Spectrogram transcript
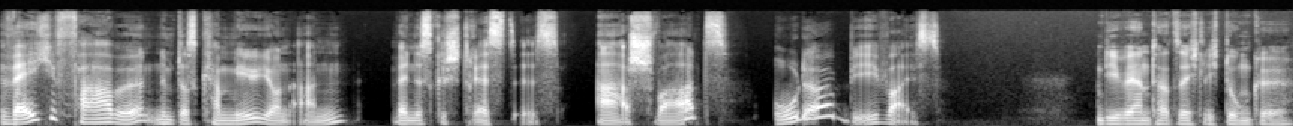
Welche Farbe nimmt das Chamäleon an, wenn es gestresst ist? A. Schwarz oder B. Weiß? Die werden tatsächlich dunkel,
